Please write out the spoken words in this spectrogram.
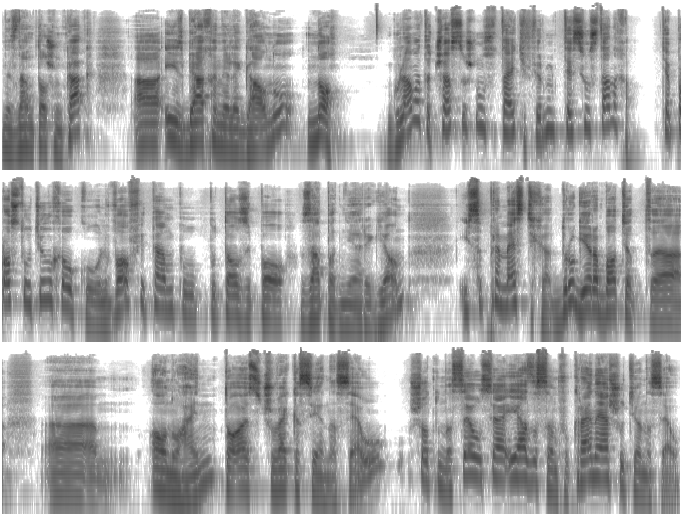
Не знам точно как. А, и избяха нелегално, но голямата част всъщност от тези фирми, те си останаха. Те просто отидоха около Львов и там по, по този по-западния регион и се преместиха. Други работят а, а, онлайн, т.е. човека си е на село, защото на село сега и аз да съм в Украина, аз ще отида на село.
